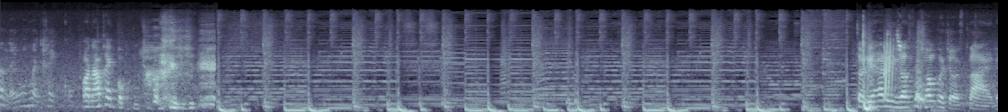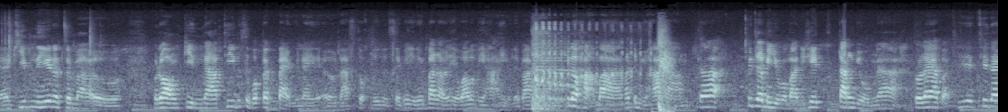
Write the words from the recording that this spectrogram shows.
มือนอะไรมันเหมือนไข่กบเอาน้ำไข่กบผมชอบสวัสดีท่านนี้เราสู่ช่องกระโจนสไตล์นะคลิปนี้เราจะมาเออลองกินน้ำที่รู้สึกว่าแปลกๆอยู่ในเออร้านสะดวกซื้อหรือเซเว่นอีเลฟบ้านเราเนี่ยว่ามันมีหาอยู่อะไรบ้างที่เราหามาก็จะมีอยู่ห้าน้ำก็ก็จะมีอยู่ประมาณที่ที่ตั้งอยู่ข้างหน้า ตัวแรกอะที่ที่ได้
